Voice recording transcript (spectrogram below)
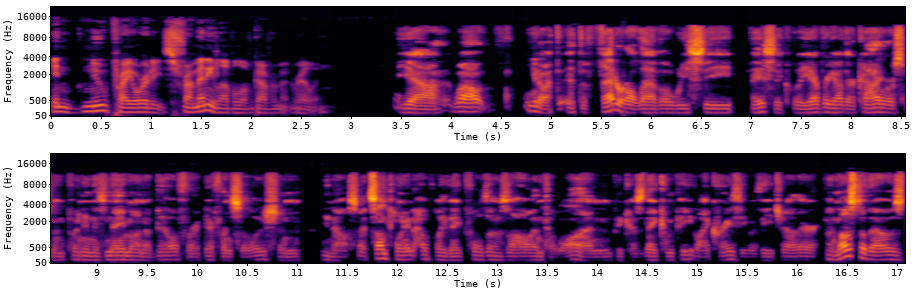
in new priorities from any level of government, really. Yeah, well, you know, at the, at the, federal level, we see basically every other congressman putting his name on a bill for a different solution. You know, so at some point, hopefully they pull those all into one because they compete like crazy with each other. But most of those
